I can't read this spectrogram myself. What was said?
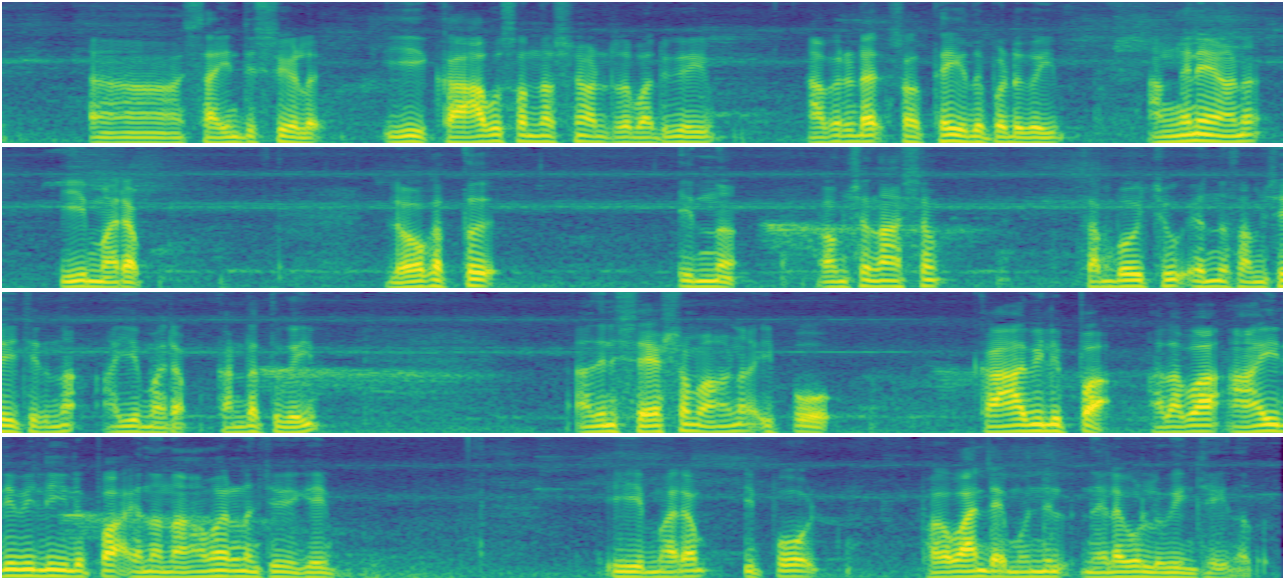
സയന്റിസ്റ്റുകൾ ഈ കാവ് സന്ദർശനമായിട്ട് വരികയും അവരുടെ ശ്രദ്ധ ചെയ്തപ്പെടുകയും അങ്ങനെയാണ് ഈ മരം ലോകത്ത് ഇന്ന് വംശനാശം സംഭവിച്ചു എന്ന് സംശയിച്ചിരുന്ന ഈ മരം കണ്ടെത്തുകയും അതിനുശേഷമാണ് ഇപ്പോൾ കാവിലിപ്പ അഥവാ ആയിരവില്ലിയിലിപ്പ എന്ന നാമകരണം ചെയ്യുകയും ഈ മരം ഇപ്പോൾ ഭഗവാന്റെ മുന്നിൽ നിലകൊള്ളുകയും ചെയ്യുന്നത്.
